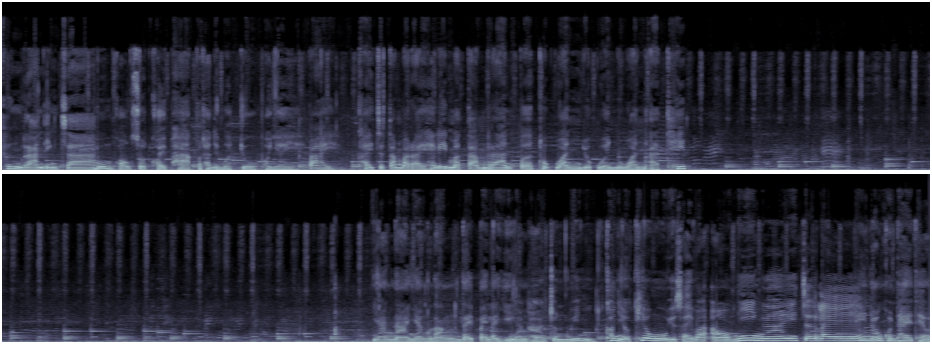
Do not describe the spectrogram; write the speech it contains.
ครึ่งร้านเองจ้า มุมของสดข่อยภาคเพราะท่านได้หมิดอยู่พอไงป้ายใครจะตำอะไรให้รีบมาตำร้านเปิดทุกวันยกเว้นวันอาทิตย์ยางหนายางหลังได้ไปละยิงยางหาจนวิ่นข้าวเหนียวเคี่ยวงูอยู่ใส่ว่าเอ้านี่ไง เจอแล้วพี่น้องคนไทยแถว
